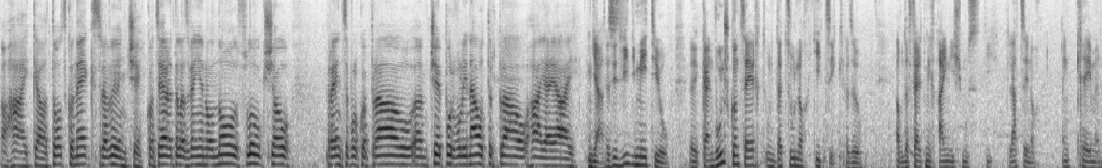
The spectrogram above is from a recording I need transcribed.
Oh, hajka, tots con extra vence. Concert della Svenja 00, Flugshow, Vol que prau, c'è pur in auter prau, hai hai hai. Ja, es ist wie die Meteo. Äh, kein Wunschkonzert und dazu noch hitzig. Also, aber da fällt mich ein, ich muss die Glatze noch eincremen.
